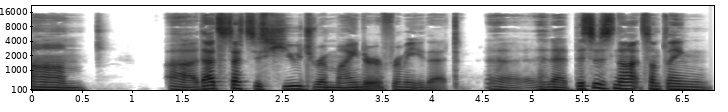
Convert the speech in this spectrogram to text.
um uh that's that's this huge reminder for me that uh that this is not something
